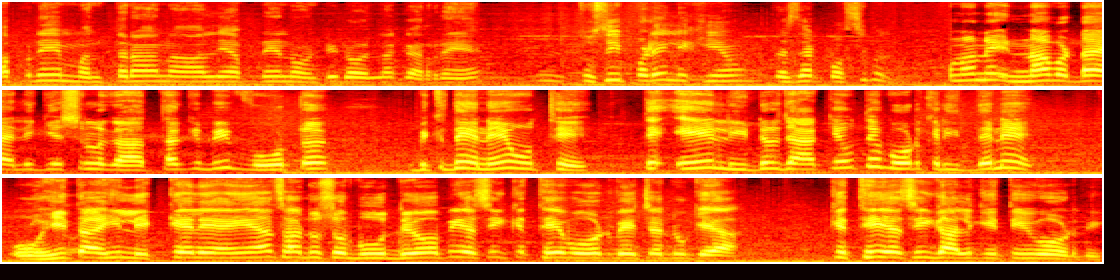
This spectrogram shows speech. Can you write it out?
ਆਪਣੇ ਮੰਤਰਾਂ ਨਾਲ ਜਾਂ ਆਪਣੇ ਅਨੌਂਟਿਡ ਆਇਲ ਨਾਲ ਕਰ ਰਹੇ ਹਨ ਤੁਸੀਂ ਪੜ੍ਹੇ ਲਿਖੇ ਹੋ? ਇਜ਼ ਦੈਟ ਪੋਸੀਬਲ ਉਹਨਾਂ ਨੇ ਇੰਨਾ ਵੱਡਾ ਐਲੀਗੇਸ਼ਨ ਲਗਾ ਦਿੱਤਾ ਕਿ ਵੀ ਵੋਟ ਵਿਕਦੇ ਨੇ ਉੱਥੇ ਤੇ ਇਹ ਲੀਡਰ ਜਾ ਕੇ ਉੱਥੇ ਵੋਟ ਖਰੀਦਦੇ ਨੇ। ਉਹੀ ਤਾਂ ਅਸੀਂ ਲਿਖ ਕੇ ਲਿਆਏ ਆ ਸਾਨੂੰ ਸਬੂਤ ਦਿਓ ਵੀ ਅਸੀਂ ਕਿੱਥੇ ਵੋਟ ਵੇਚਣ ਨੂੰ ਕਿਹਾ ਕਿੱਥੇ ਅਸੀਂ ਗੱਲ ਕੀਤੀ ਵੋਟ ਦੀ।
